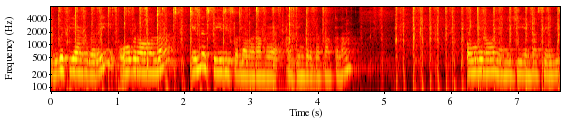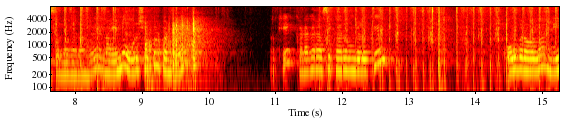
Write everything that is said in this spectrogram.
இருபத்தி ஆறு வரை ஓவராலாக என்ன செய்தி சொல்ல வராங்க அப்படிங்கிறத பார்க்கலாம். ஓவரால் எனர்ஜி என்ன செய்தி சொல்ல வராங்க? நான் இன்னும் ஒரு ஷஃபிள் பண்ணுறேன் ஓகே கடகராசிக்காரவங்களுக்கு ஓவராலாக மே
